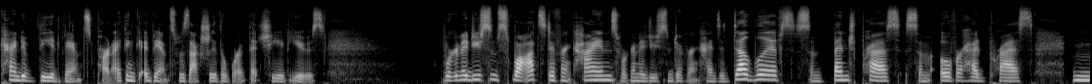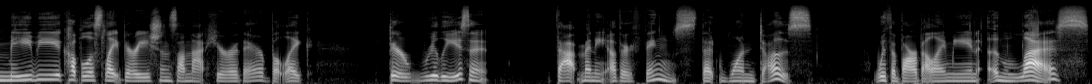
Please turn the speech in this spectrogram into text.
kind of the advanced part. I think advanced was actually the word that she had used. We're going to do some squats, different kinds. We're going to do some different kinds of deadlifts, some bench press, some overhead press, maybe a couple of slight variations on that here or there, but like there really isn't that many other things that one does with a barbell. I mean, unless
